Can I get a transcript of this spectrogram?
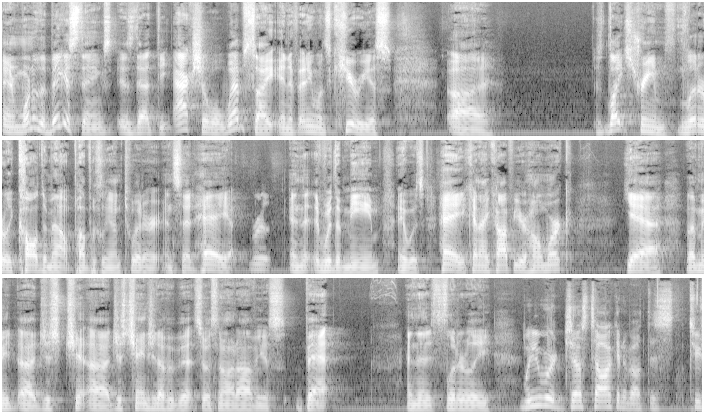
and one of the biggest things is that the actual website, and if anyone's curious, uh, Lightstream literally called them out publicly on Twitter and said, "Hey," Really? and th- with a meme, it was, "Hey, can I copy your homework?" Yeah, let me uh, just ch- uh, just change it up a bit so it's not obvious. Bet, and then it's literally We were just talking about this two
